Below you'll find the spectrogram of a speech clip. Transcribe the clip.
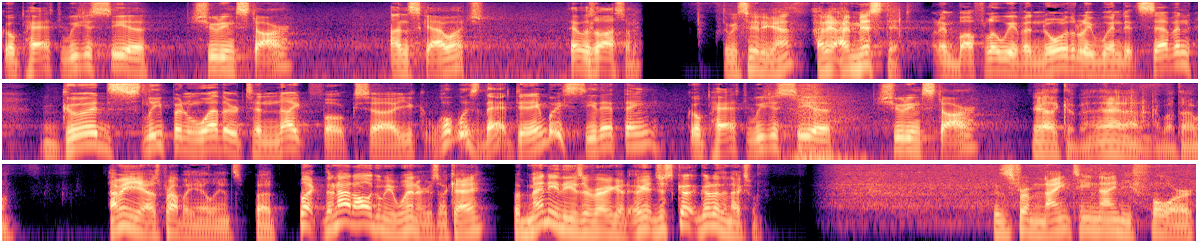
go past? Did we just see a shooting star on Skywatch? That was awesome. Did we see it again? I, I missed it. In Buffalo, we have a northerly wind at 7. Good sleeping weather tonight, folks. Uh, you, what was that? Did anybody see that thing go past? Did we just see a shooting star? Yeah, that could have been. Eh, I don't know about that one. I mean, yeah, it was probably aliens. But look, they're not all going to be winners, okay? But many of these are very good. Okay, just go, go to the next one. This is from 1994.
